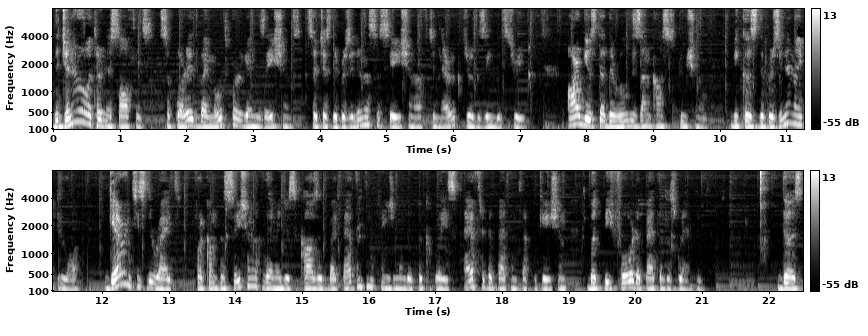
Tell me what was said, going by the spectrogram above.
the General Attorney's Office, supported by multiple organizations such as the Brazilian Association of Generic Drugs Industry, argues that the rule is unconstitutional because the Brazilian IP law guarantees the right for compensation of damages caused by patent infringement that took place after the patent application but before the patent was granted. Thus,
